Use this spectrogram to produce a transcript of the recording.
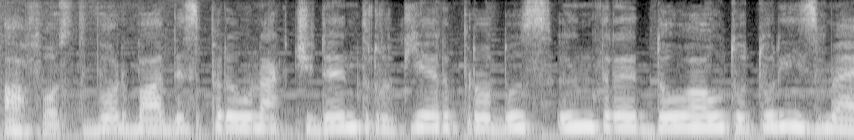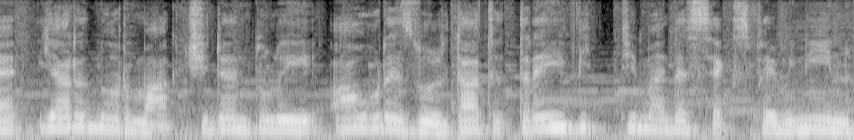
A fost vorba despre un accident rutier produs între două autoturisme, iar în urma accidentului au rezultat trei victime de sex feminin,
